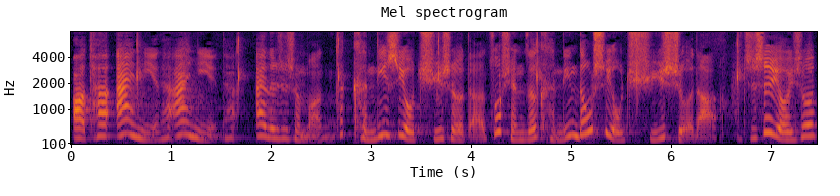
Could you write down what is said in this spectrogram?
哦，他爱你，他爱你，他爱的是什么？他肯定是有取舍的，做选择肯定都是有取舍的。只是有说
